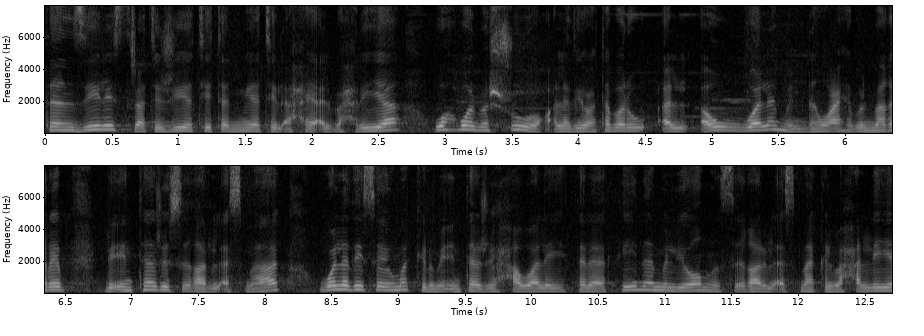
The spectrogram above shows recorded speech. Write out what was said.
تنزيل استراتيجية تنمية الأحياء البحرية وهو المشروع الذي يعتبر الأول من نوعه بالمغرب لإنتاج صغار الأسماك والذي سيمكن من إنتاج حوالي 30 مليون من صغار الأسماك المحلية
